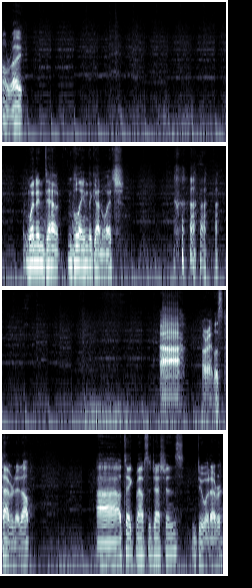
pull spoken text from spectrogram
All right. When in doubt, blame the gun witch. ah. Alright, let's tavern it up. Uh, I'll take map suggestions. Do whatever.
